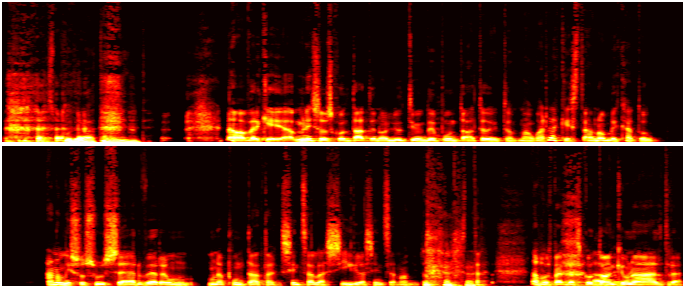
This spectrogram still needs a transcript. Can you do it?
eh, spudoratamente. No, perché me ne sono ascoltate no, le ultime due puntate ho detto, ma guarda che stanno, ho beccato, hanno messo sul server un- una puntata senza la sigla, senza... No, detto, no, aspetta, ascolto anche un'altra.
